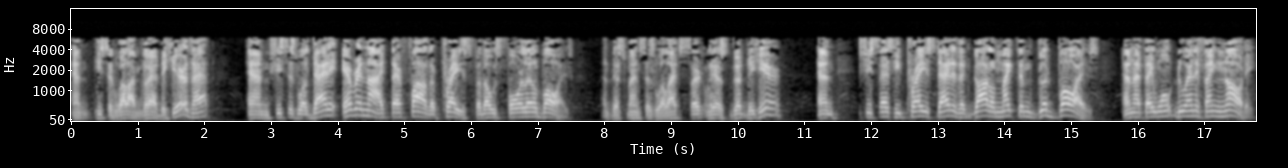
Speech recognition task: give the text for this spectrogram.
And he said, Well, I'm glad to hear that. And she says, Well, Daddy, every night their father prays for those four little boys. And this man says, Well, that certainly is good to hear. And she says he prays Daddy that God will make them good boys and that they won't do anything naughty.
